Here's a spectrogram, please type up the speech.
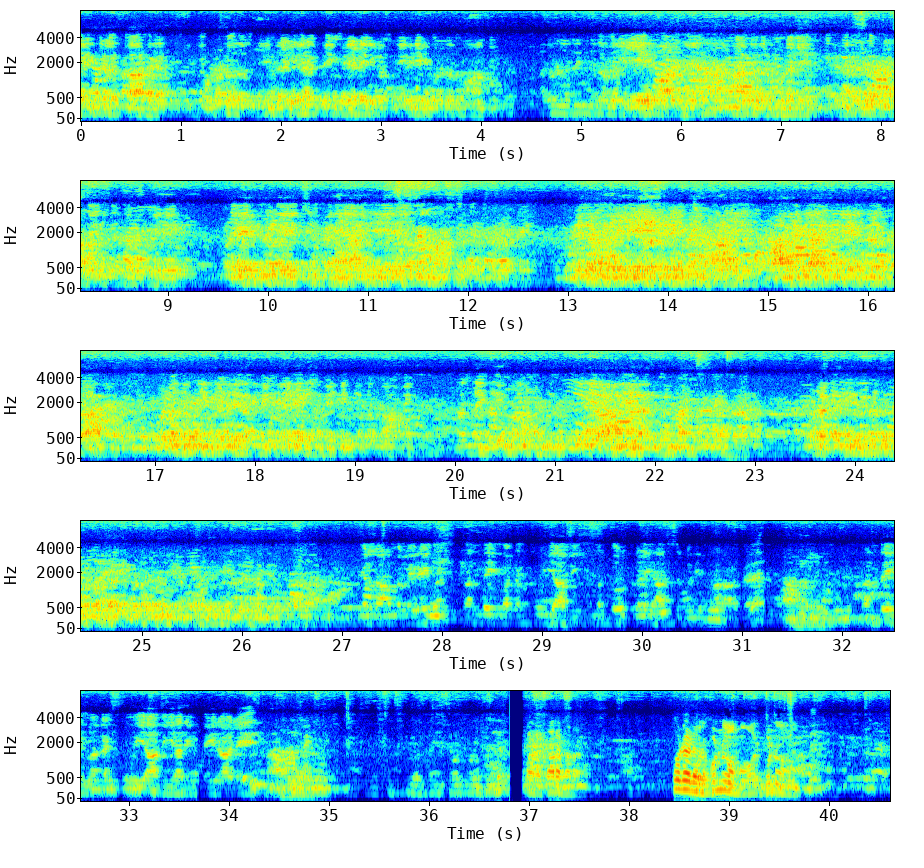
எங்களுக்காக இப்பொழுதும் எங்கள் இறப்பின் வேலையிலும் வேண்டிக் கொள்ளுமாக அருள் நிறைந்த மரியே வாழ்க. ஆண்டவர் உடனே பெண்களுக்கு பேர் பெற்றவர். நீரே தந்தை மகன் தூயாவி இந்த பொருட்களை ஆசீர்வதிப்பாராக தந்தை மகன் தூயாவியாரின் பெயராலே ஃபோட்டோ ஒரு எடுக்கும் பொண்ணு வாமா ஒரு பொண்ணு வாமா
